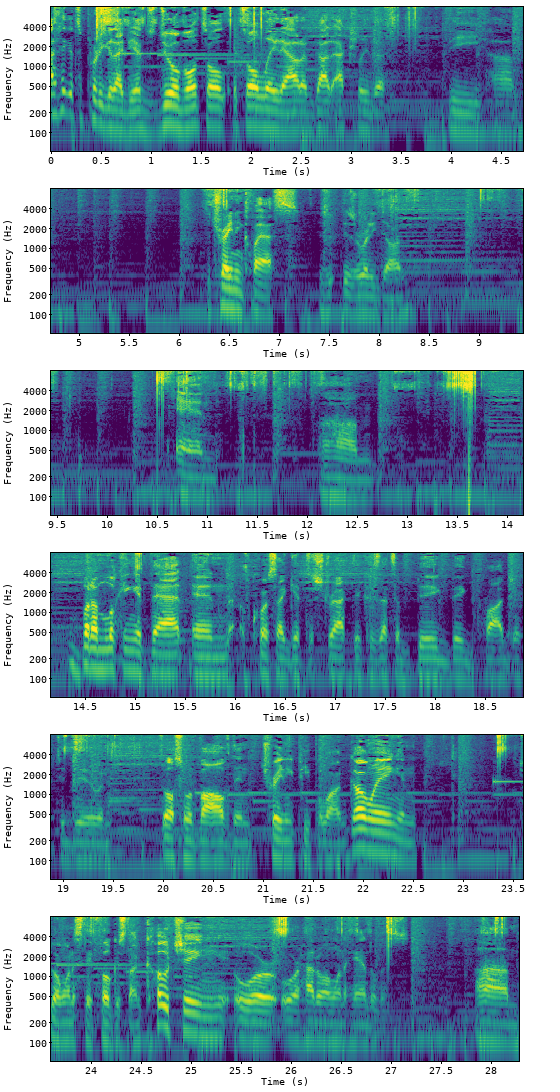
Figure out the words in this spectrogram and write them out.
I, think it's a pretty good idea. It's doable. It's all it's all laid out. I've got actually the the um, the training class is, is already done, and um, but I'm looking at that, and of course I get distracted because that's a big, big project to do, and it's also involved in training people ongoing and do I want to stay focused on coaching or, or how do I want to handle this? Um,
